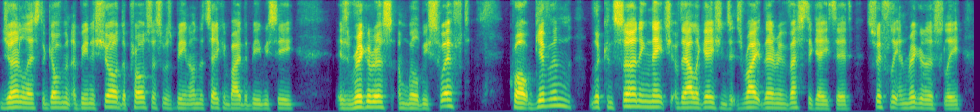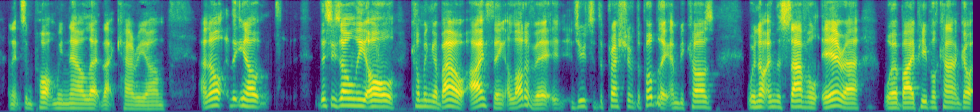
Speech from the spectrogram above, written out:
journalists the government had been assured the process was being undertaken by the BBC is rigorous and will be swift. Quote, given the concerning nature of the allegations, it's right they're investigated swiftly and rigorously, and it's important we now let that carry on. And all you know, this is only all coming about, I think, a lot of it due to the pressure of the public and because we're not in the Savile era whereby people can't go,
